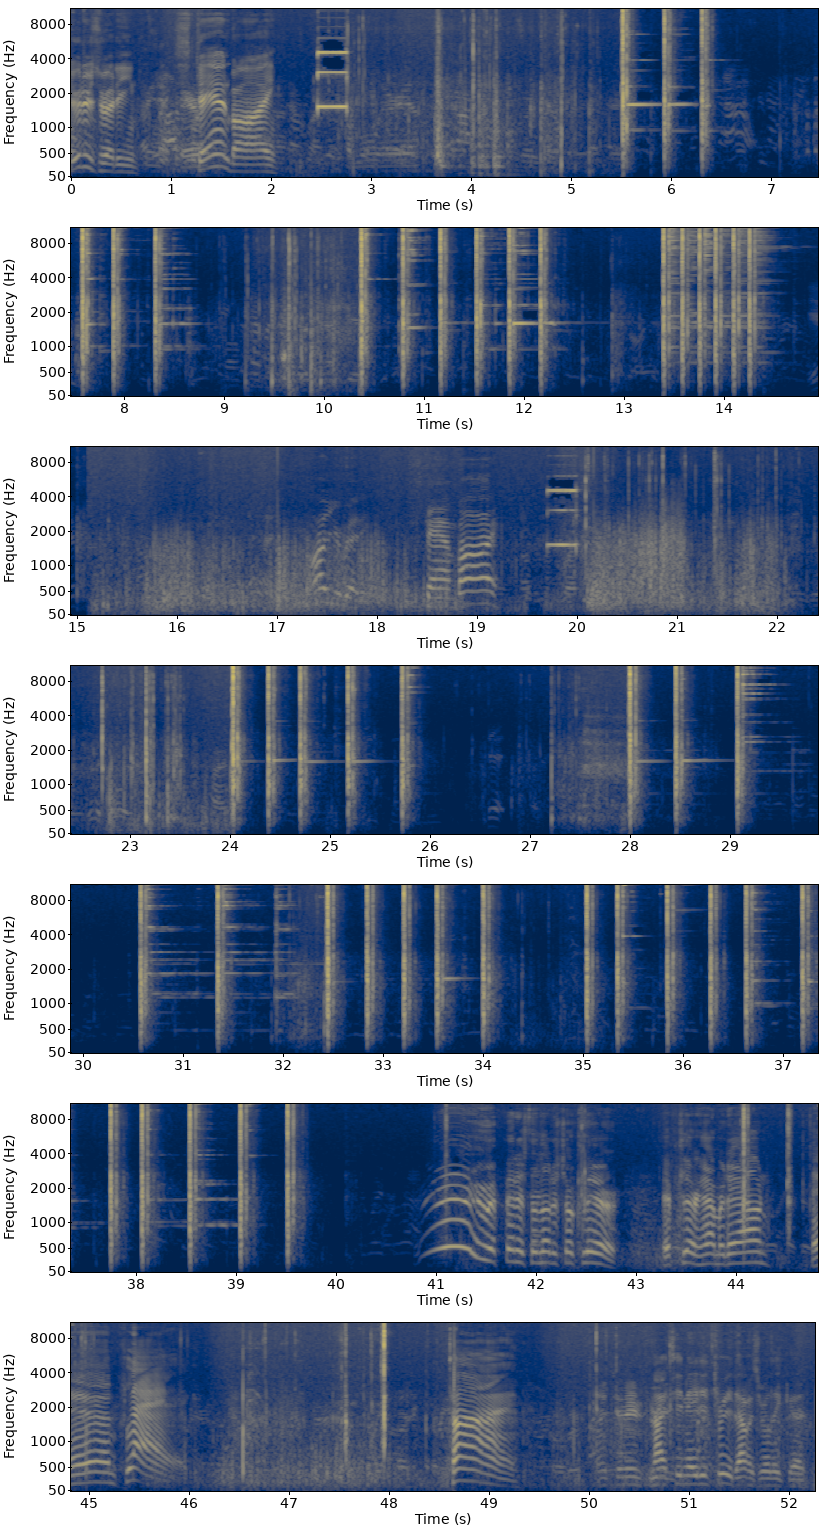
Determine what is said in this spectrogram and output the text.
Shooter's ready. Stand by. Are you ready? Stand by. Finished the little show clear. If clear, hammer down and flag. Time. 1983. That was really good.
